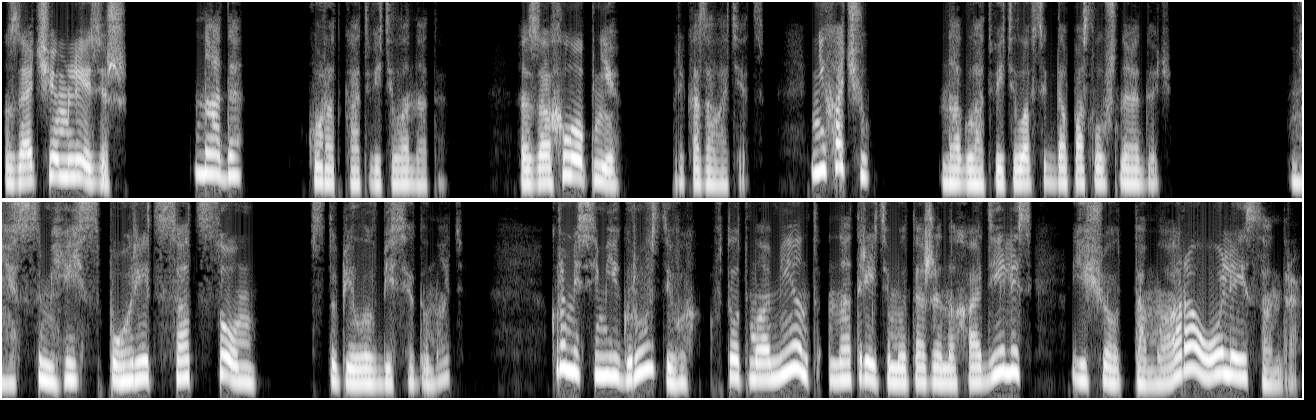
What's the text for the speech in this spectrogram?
«Зачем лезешь?» «Надо», — коротко ответила Ната. «Захлопни», — приказал отец. «Не хочу», — нагло ответила всегда послушная дочь. «Не смей спорить с отцом», — вступила в беседу мать. Кроме семьи Груздевых, в тот момент на третьем этаже находились еще Тамара, Оля и Сандра.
